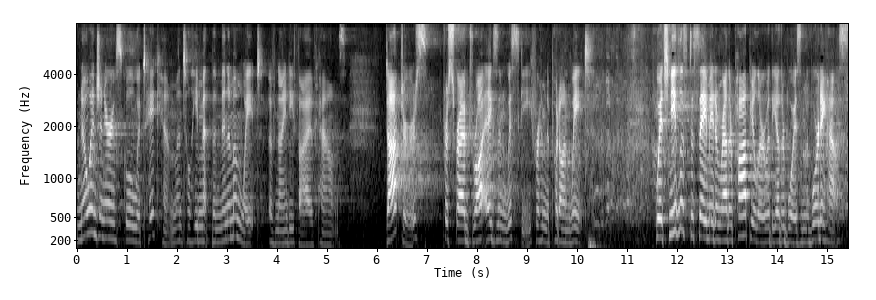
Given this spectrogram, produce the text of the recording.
no engineering school would take him until he met the minimum weight of 95 pounds. Doctors prescribed raw eggs and whiskey for him to put on weight, which, needless to say, made him rather popular with the other boys in the boarding house.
